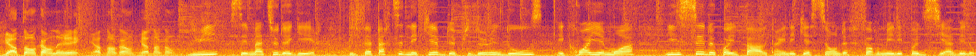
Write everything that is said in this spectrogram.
Regarde ton compte, Eric. Regarde ton compte, regarde ton compte. Lui, c'est Mathieu Deguire. Il fait partie de l'équipe depuis 2012 et croyez-moi, il sait de quoi il parle quand il est question de former les policiers à vélo.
